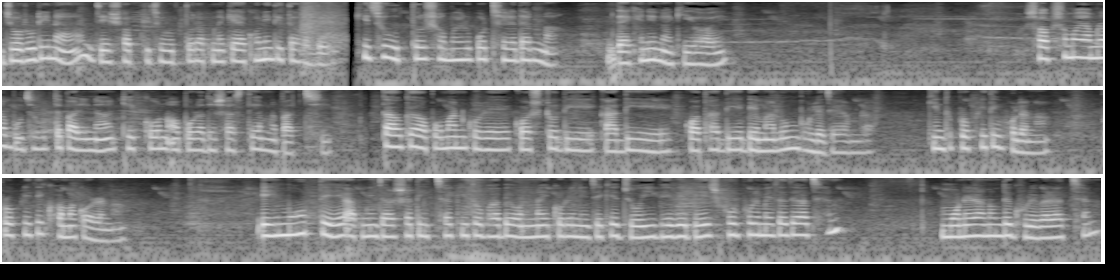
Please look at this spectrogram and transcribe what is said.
জরুরি না যে সব কিছুর উত্তর আপনাকে এখনই দিতে হবে। কিছু উত্তর সময়ের উপর ছেড়ে দেন না। দেখেনি না কি হয়। সব সময় আমরা বুঝে উঠতে পারি না ঠিক কোন অপরাধের শাস্তি আমরা পাচ্ছি। কাউকে অপমান করে, কষ্ট দিয়ে, কাঁদিয়ে, কথা দিয়ে বেমালুম ভুলে যাই আমরা। কিন্তু প্রকৃতি ভোলে না, প্রকৃতি ক্ষমা করে না। এই মুহূর্তে আপনি যার সাথে ইচ্ছাকৃতভাবে অন্যায় করে নিজেকে জয়ী ভেবে বেশ ফুরফুরে মেজাজে আছেন, মনের আনন্দে ঘুরে বেড়াচ্ছেন,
